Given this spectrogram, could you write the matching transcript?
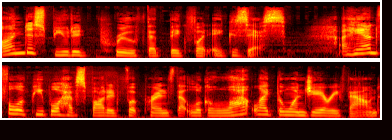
undisputed proof that Bigfoot exists. A handful of people have spotted footprints that look a lot like the one Jerry found,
